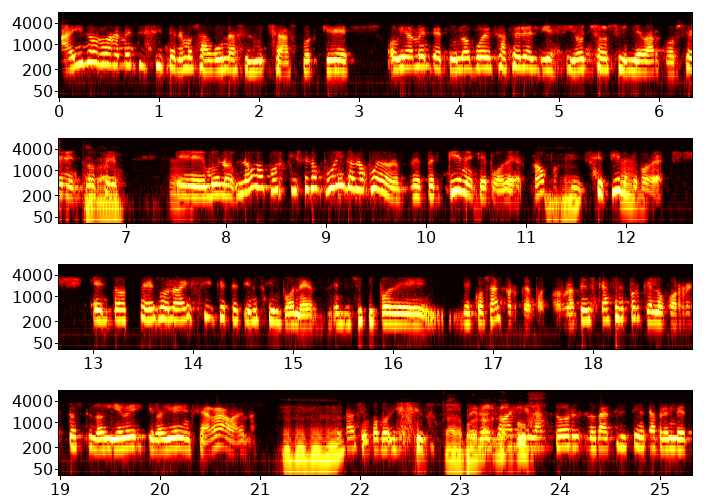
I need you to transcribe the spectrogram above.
ahí normalmente sí tenemos algunas luchas, porque obviamente tú no puedes hacer el 18 sin llevar corsé. Entonces, claro. Eh, bueno, no, porque es que no puedo, no puedo, pero tiene que poder, ¿no? Porque es que tiene que Mm. poder. Entonces, bueno, ahí sí que te tienes que imponer en ese tipo de, de cosas, porque pues, lo tienes que hacer porque lo correcto es que lo lleve y que lo lleve encerrado, además. Casi incomodísimo. Claro, Pero no- eso no- ahí el actor, la actriz tiene que aprender.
